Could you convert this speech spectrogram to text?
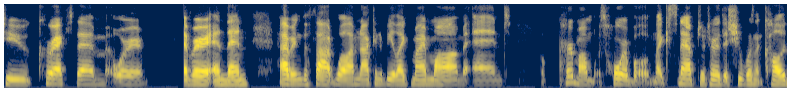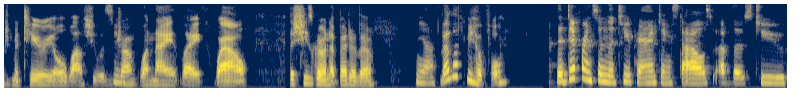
to correct them or whatever and then having the thought well i'm not going to be like my mom and her mom was horrible like snapped at her that she wasn't college material while she was Hmm. drunk one night like wow But she's grown up better though yeah. that left me hopeful The difference in the two parenting styles of those two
